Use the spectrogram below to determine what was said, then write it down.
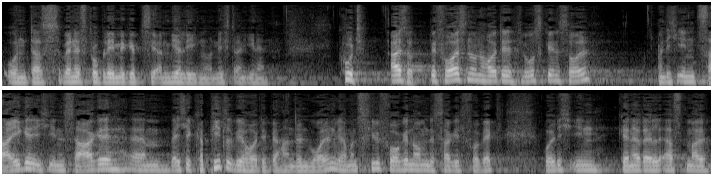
und dass, wenn es Probleme gibt, sie an mir liegen und nicht an Ihnen. Gut, also bevor es nun heute losgehen soll und ich Ihnen zeige, ich Ihnen sage, ähm, welche Kapitel wir heute behandeln wollen, wir haben uns viel vorgenommen, das sage ich vorweg, wollte ich Ihnen generell erstmal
